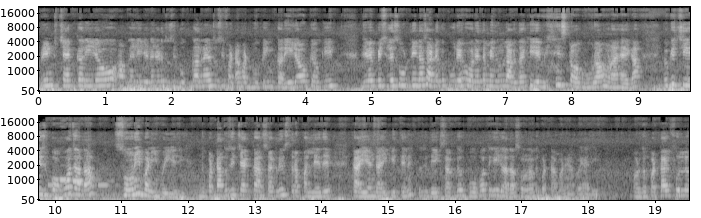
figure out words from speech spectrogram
ਪ੍ਰਿੰਟ ਚੈੱਕ ਕਰੀ ਜਾਓ, ਆਪਣੇ ਲਈ ਜਿਹੜੇ ਜਿਹੜੇ ਤੁਸੀਂ ਬੁੱਕ ਕਰ ਰਹੇ ਹੋ, ਤੁਸੀਂ ਫਟਾਫਟ ਬੁਕਿੰਗ ਕਰੀ ਜਾਓ, ਕਿਉਂਕਿ ਜਿਵੇਂ ਪਿਛਲੇ ਸੂਟ ਨਹੀਂ ਨਾ ਸਾਡੇ ਕੋਲ ਪੂਰੇ ਹੋ ਰਹੇ ਤੇ ਮੈਨੂੰ ਲੱਗਦਾ ਕਿ ਇਹ ਵੀ ਨਹੀਂ ਸਟਾਕ ਪੂਰਾ ਹੋਣਾ ਹੈਗਾ, ਕਿਉਂਕਿ ਚੀਜ਼ ਬਹੁਤ ਜ਼ਿਆਦਾ ਸੋਹਣੀ ਬਣੀ ਹੋਈ ਹੈ ਜੀ। ਦੁਪੱਟਾ ਤੁਸੀਂ ਚੈੱਕ ਕਰ ਸਕਦੇ ਹੋ, ਇਸ ਤਰ੍ਹਾਂ ਪੱਲੇ ਦੇ ਟਾਈ ਐਂਡ ਡਾਈ ਕੀਤੇ ਨੇ, ਤੁਸੀਂ ਦੇਖ ਸਕਦੇ ਹੋ, ਬਹੁਤ ਹੀ ਜ਼ਿਆਦਾ ਸੋਹਣਾ ਦੁਪੱਟਾ ਬਣਿਆ ਹੋਇਆ ਜੀ। ਔਰ ਦੁਪੱਟਾ ਵੀ ਫੁੱਲ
